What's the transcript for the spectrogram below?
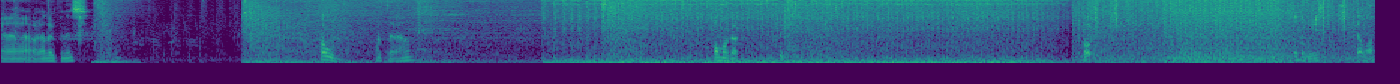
Uh, alright, I'll open this. Oh, what the hell? Oh my god. Oh, Is that the music? Come on.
